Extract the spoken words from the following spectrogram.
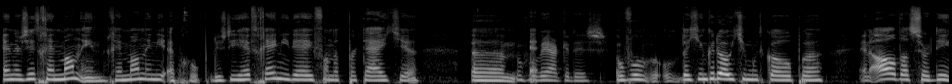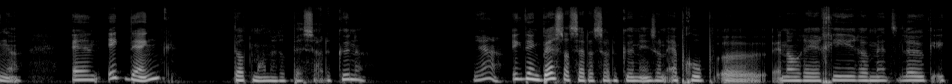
En er zit geen man in, geen man in die appgroep. Dus die heeft geen idee van dat partijtje. ehm, Hoeveel werk het is. hoeveel, dat je een cadeautje moet kopen en al dat soort dingen. En ik denk dat mannen dat best zouden kunnen. Ja. Ik denk best dat zij dat zouden kunnen in zo'n appgroep. eh, en dan reageren met leuk, ik,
